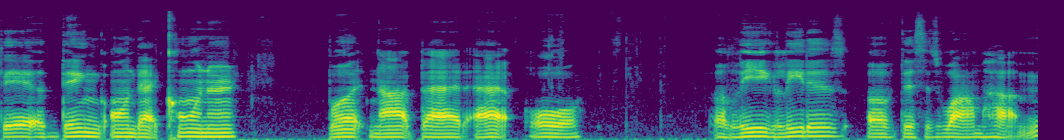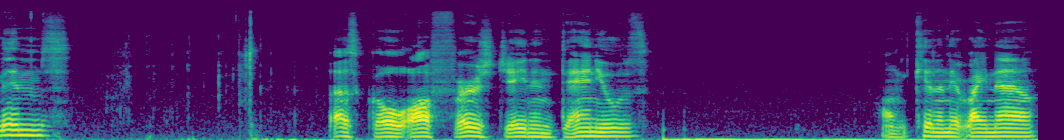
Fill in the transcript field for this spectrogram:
there. A ding on that corner. But not bad at all. A league leaders of This Is Why I'm Hot Mims. Let's go off first. Jayden Daniels. Homie killing it right now.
